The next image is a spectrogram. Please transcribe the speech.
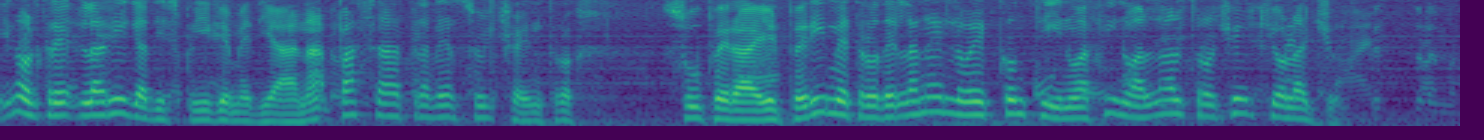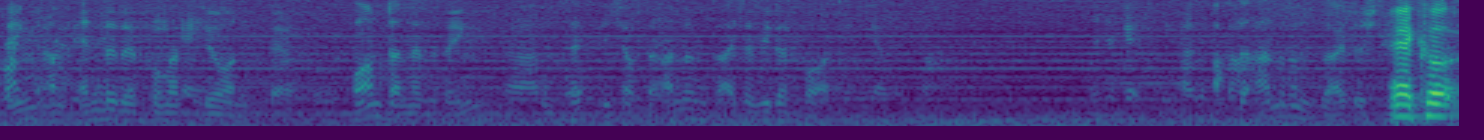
Inoltre la riga di spighe mediana passa attraverso il centro, supera il perimetro dell'anello e continua fino all'altro cerchio laggiù. Ecco,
